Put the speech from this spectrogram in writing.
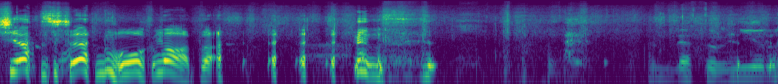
зараз ще двох надо. Для турніру.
